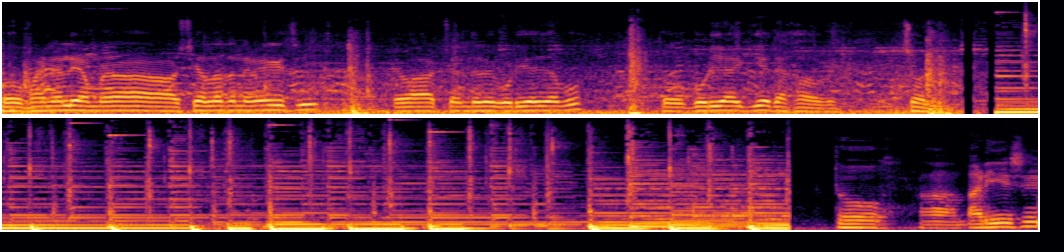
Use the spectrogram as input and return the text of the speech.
তো ফাইনালি আমরা শিয়ালদাতে নেমে গেছি। এবার ট্রেন ধরে গড়িয়া যাব। তো গড়িয়ায় গিয়ে দেখা হবে। চলো। তো বাড়ি এসে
